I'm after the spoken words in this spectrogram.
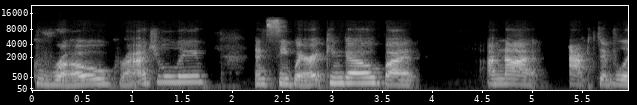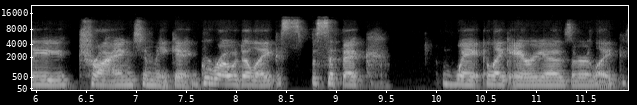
grow gradually and see where it can go, but I'm not actively trying to make it grow to like specific way like areas or like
